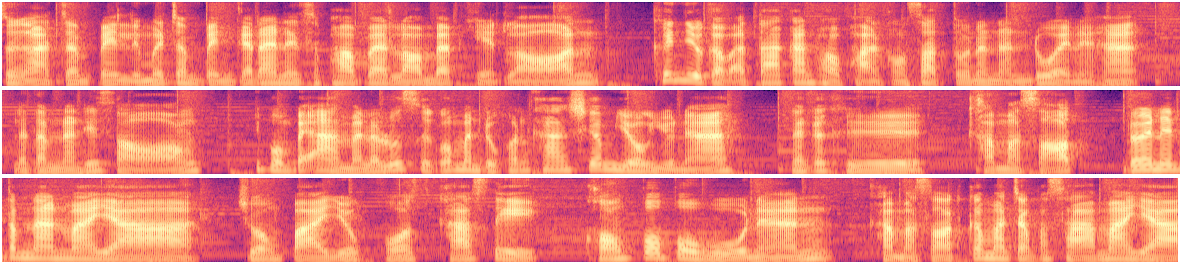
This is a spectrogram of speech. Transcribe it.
ซึ่งอาจจำเป็นหรือไม่จำเป็นก็ได้ในสภาพแวดล้อมแบบเขตร้อน ขึ้นอยู่กับอัตราการเผาผลาญของสัตว์ตัวนั้นๆด้วยนะฮะ และตำนานที่ 2 ที่ผมไปอ่านมาแล้วรู้สึกว่ามันดูค่อนข้างเชื่อมโยงอยู่นะ นั่นก็คือคามาซอตโดยในตำนานมายา ช่วงปลายยุคโพสต์คลาสสิกของโปโปวูนั้นคามาซอตก็มาจากภาษามายา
